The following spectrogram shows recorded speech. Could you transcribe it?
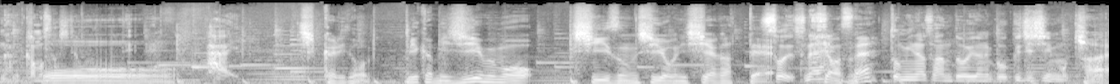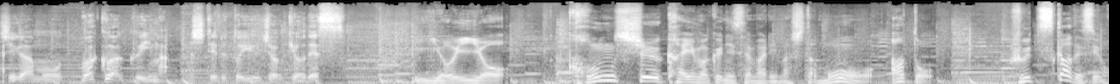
なんかもさせてもらってはいしっかりと三上 GM もシーズン仕様に仕上がってそうですね。来てますね。と皆さん同様に僕自身も気持ちがもうワクワク今してるという状況です、はい、いよいよ今週開幕に迫りました。もうあと2日ですよ。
